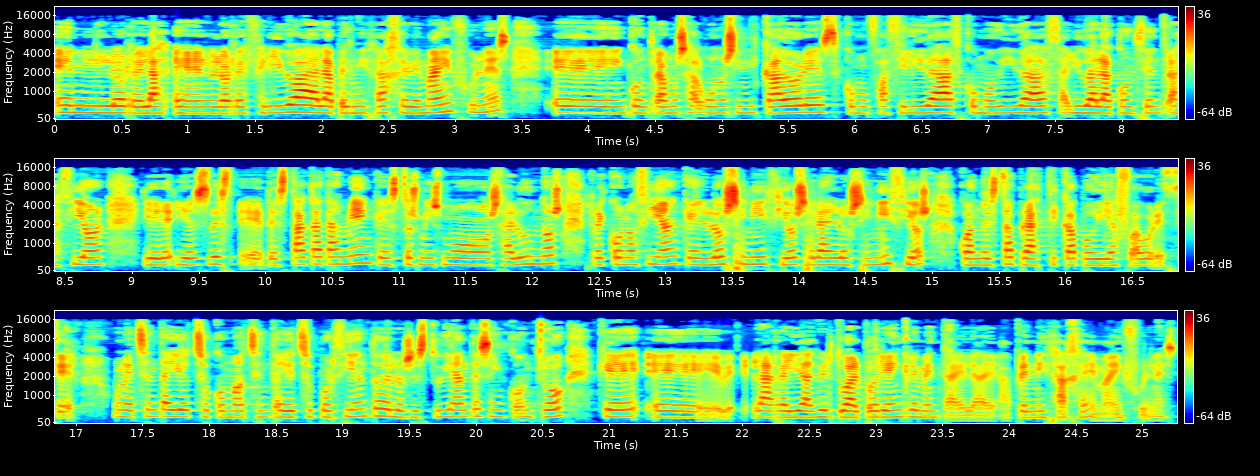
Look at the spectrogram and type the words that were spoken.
En lo, referido al aprendizaje de mindfulness, eh, encontramos algunos indicadores como facilidad, comodidad, ayuda a la concentración y, eh, destaca también que estos mismos alumnos reconocían que en los inicios, era en los inicios cuando esta práctica podía favorecer. Un 88,88% de los estudiantes encontró que eh, la realidad virtual podría incrementar el aprendizaje de mindfulness.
